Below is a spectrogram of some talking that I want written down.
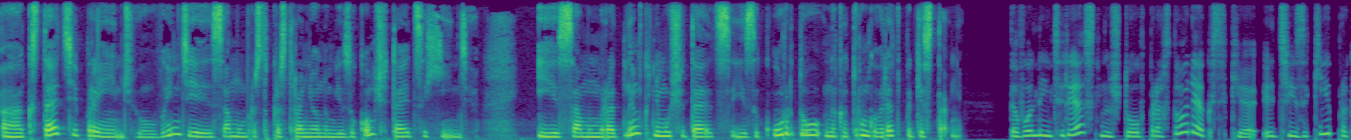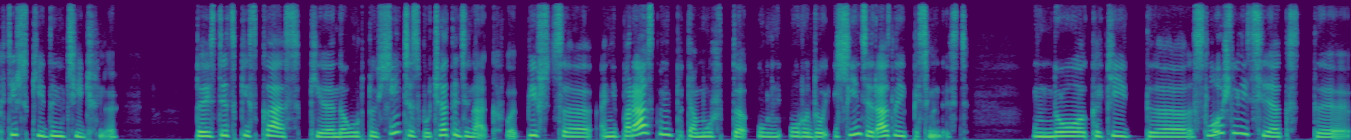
А, кстати, про Индию. В Индии самым распространенным языком считается хинди. И самым родным к нему считается язык урду, на котором говорят в Пакистане. Довольно интересно, что в простой лексике эти языки практически идентичны. То есть детские сказки на урду и хинди звучат одинаково. Пишутся они по-разному, потому что у урду и хинди разные письменности. Но какие-то сложные тексты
